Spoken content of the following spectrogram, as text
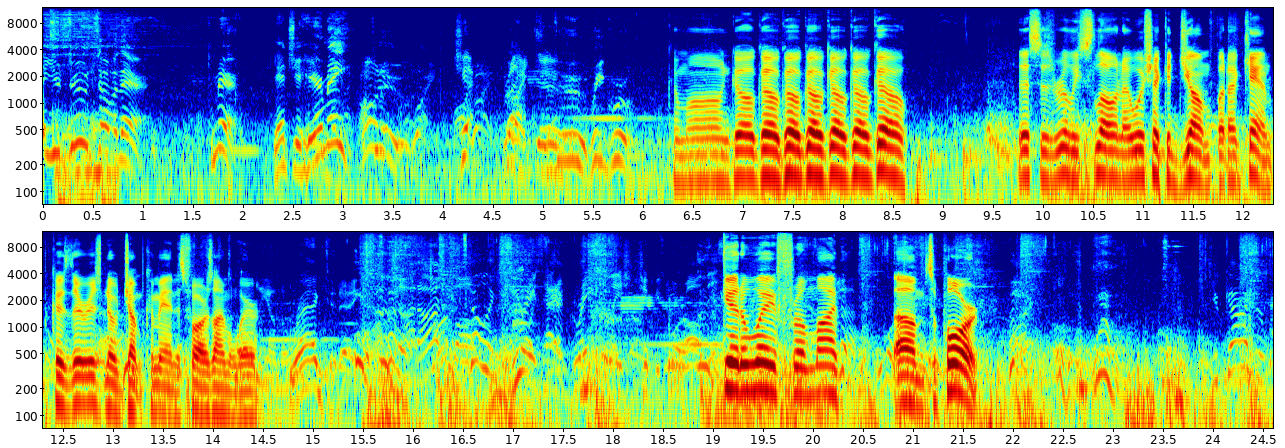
Hey, you dudes over there! Come here. Can't you hear me? Check. Right, dude. Regroup. Come on, go, go, go, go, go, go, go. This is really slow and I wish I could jump, but I can't because there is no jump command as far as I'm aware. Get away from my um support. You guys are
